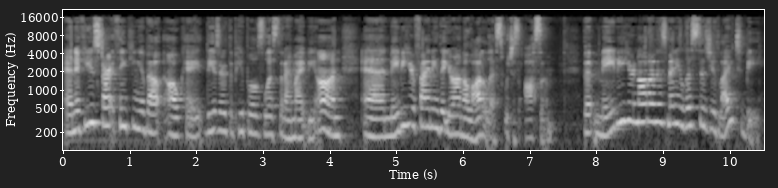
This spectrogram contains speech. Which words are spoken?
And if you start thinking about, okay, these are the people's list that I might be on, and maybe you're finding that you're on a lot of lists, which is awesome, but maybe you're not on as many lists as you'd like to be.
